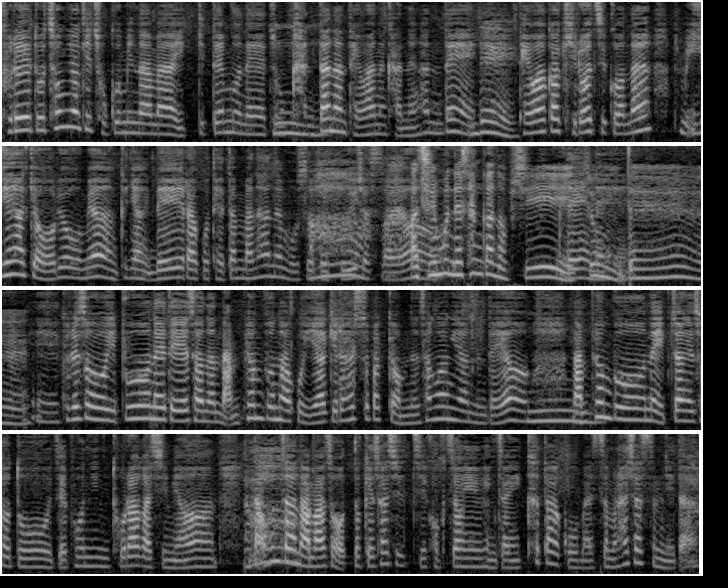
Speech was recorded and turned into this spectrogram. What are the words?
네. 그래도 청력이 조금이나마 있기 때문에 좀 음. 간단한 대화는 가능한데 네. 대화가 길어지거나 좀 이해하기 어려우면 그냥 네라고 대답만 하는 모습을 아. 보이셨어요. 아, 질문에 상관없이 네, 좀 네. 네. 예, 그래서 이분에 대해서는 남편분하고 이야기를 할 수밖에 없는 상황이었는데요. 음. 남편분의 입장에서도 이제 본인이 돌아가시면 나 아. 혼자 남아서 어떻게 사실지 걱정이 굉장히 크다고 말씀을 하셨습니다.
